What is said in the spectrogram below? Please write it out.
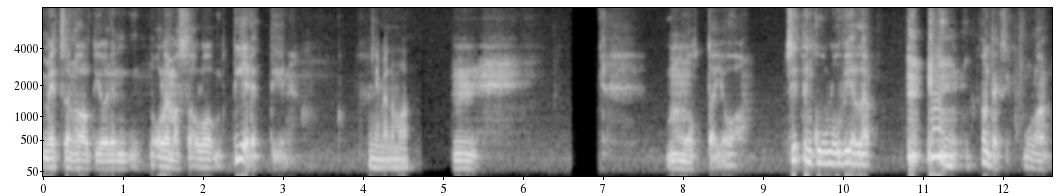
metsänhaltijoiden olemassaolo tiedettiin. Nimenomaan. Mm. Mutta joo. Sitten kuuluu vielä, anteeksi, mulla on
